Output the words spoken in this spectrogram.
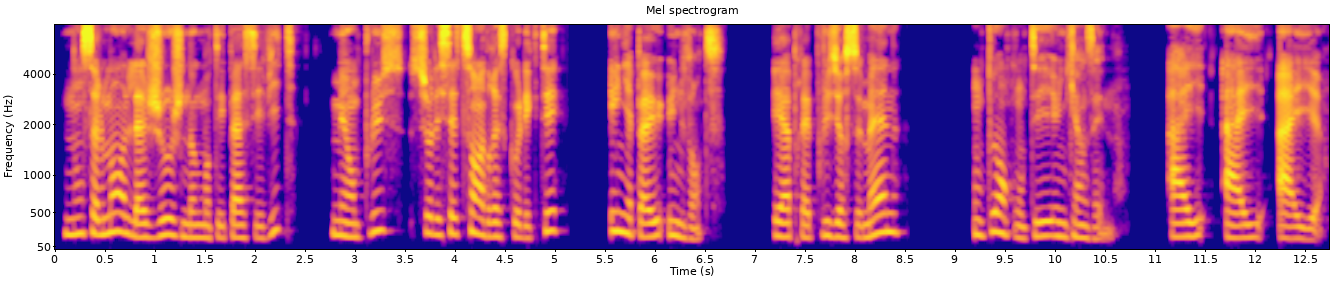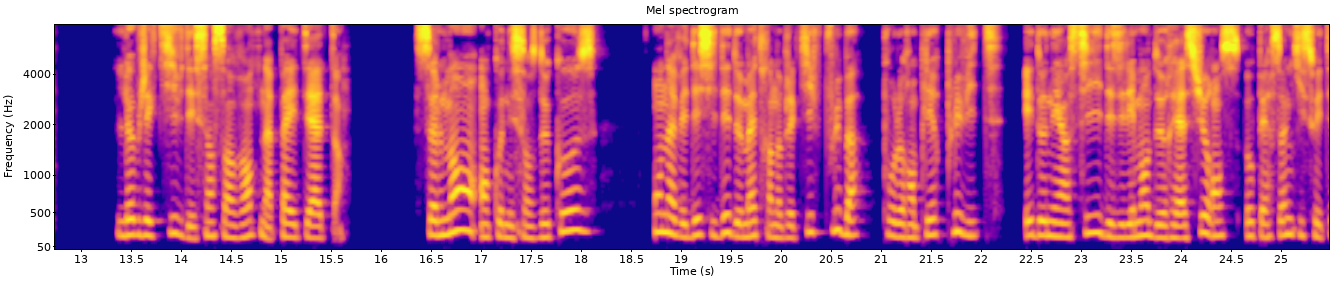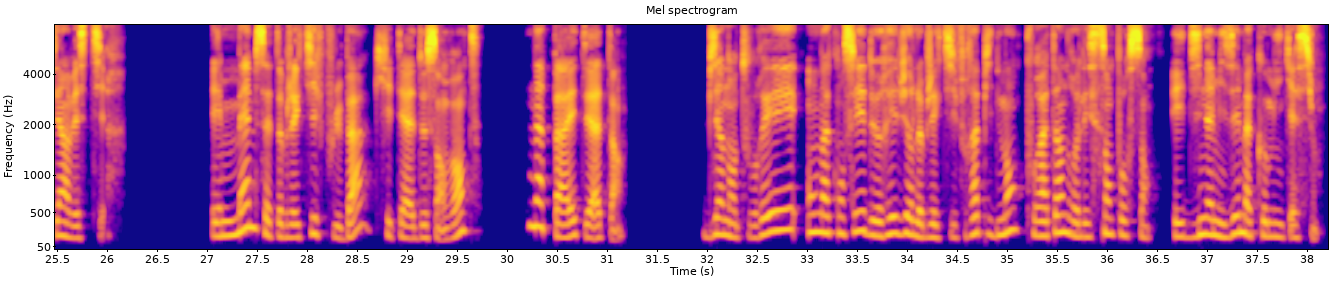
Non seulement la jauge n'augmentait pas assez vite, mais en plus, sur les 700 adresses collectées, il n'y a pas eu une vente. Et après plusieurs semaines, on peut en compter une quinzaine. Aïe, aïe, aïe. L'objectif des 500 ventes n'a pas été atteint. Seulement, en connaissance de cause, on avait décidé de mettre un objectif plus bas pour le remplir plus vite et donner ainsi des éléments de réassurance aux personnes qui souhaitaient investir. Et même cet objectif plus bas, qui était à 200 ventes, n'a pas été atteint. Bien entouré, on m'a conseillé de réduire l'objectif rapidement pour atteindre les 100% et dynamiser ma communication.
